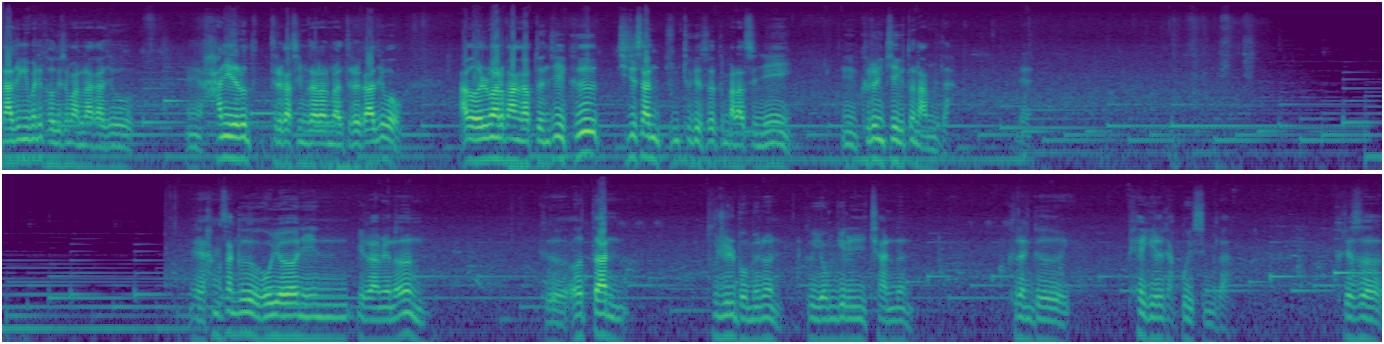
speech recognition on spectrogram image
나중에 보니 거기서 만나가지고 예, 한의대로 들어갔습니다라는 말 들어가지고 아 얼마나 반갑던지 그 지리산 중턱에서 그 만났으니 예, 그런 기억이 또 납니다. 예, 항상 그 오연인이라면은 그 어떠한 부지를 보면은 그 용기를 잃지 않는 그런 그 패기를 갖고 있습니다. 그래서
